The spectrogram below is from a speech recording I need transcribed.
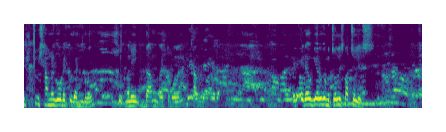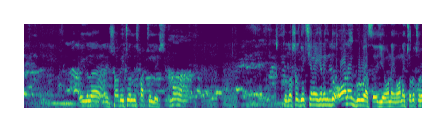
একটু সামনে গৌড় একটু দেখেন তো ভাই। একটু মানে দামটা একটু বলেন। এটাও কি এরকম চল্লিশ পাঁচচল্লিশ? এইগুলা মানে সবই চল্লিশ পাঁচচল্লিশ। হ্যাঁ। তো দর্শক দেখছেন এখানে কিন্তু অনেক গরু আছে যে অনেক অনেক ছোট ছোট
